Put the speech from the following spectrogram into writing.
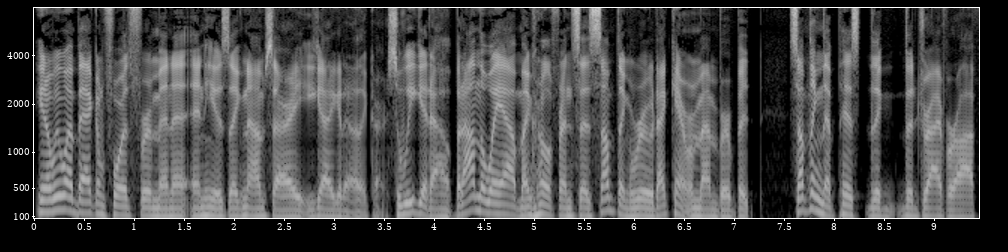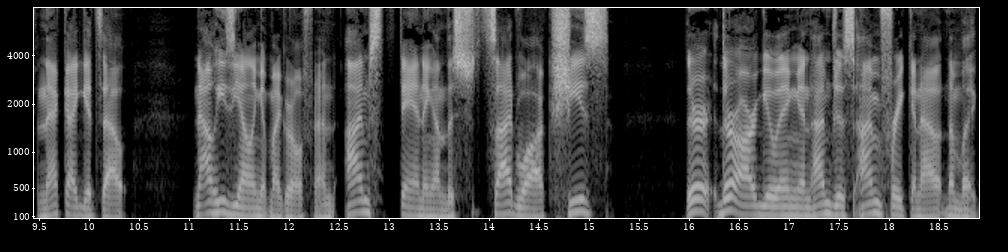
You know, we went back and forth for a minute and he was like, No, I'm sorry. You got to get out of the car. So we get out. But on the way out, my girlfriend says something rude. I can't remember, but something that pissed the, the driver off. And that guy gets out. Now he's yelling at my girlfriend. I'm standing on the sh- sidewalk. She's, they're, they're arguing and I'm just, I'm freaking out. And I'm like,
